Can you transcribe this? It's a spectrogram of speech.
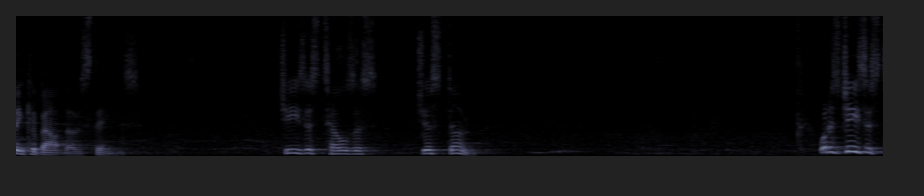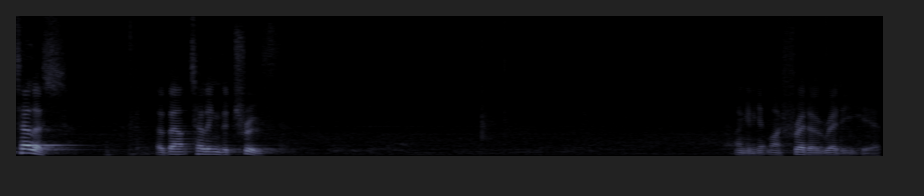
think about those things. Jesus tells us just don't. What does Jesus tell us about telling the truth? I'm going to get my Freddo ready here.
